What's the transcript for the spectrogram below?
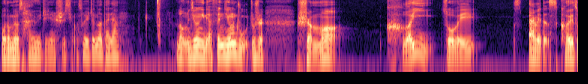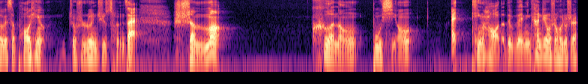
我都没有参与这件事情，所以真的大家冷静一点，分清楚，就是什么可以作为 evidence，可以作为 supporting，就是论据存在，什么可能不行？哎，挺好的，对不对？你看这种时候，就是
